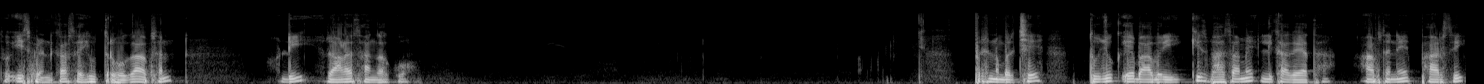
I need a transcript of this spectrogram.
तो इस प्रश्न का सही उत्तर होगा ऑप्शन डी, राणा सांगा को। प्रश्न नंबर छः, तुजुक ए बाबरी किस भाषा में लिखा गया था? ऑप्शन ए, फारसी,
